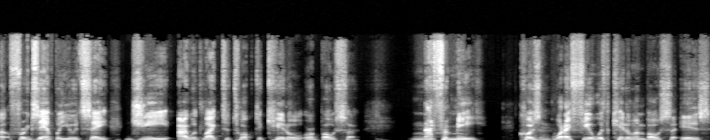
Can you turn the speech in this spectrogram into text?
Uh, for example, you would say, gee, I would like to talk to Kittle or Bosa. Not for me, because mm-hmm. what I feel with Kittle and Bosa is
